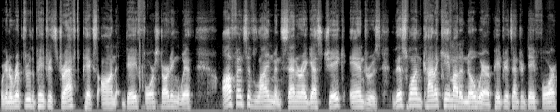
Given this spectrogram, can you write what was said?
We're going to rip through the Patriots draft picks on day four, starting with Offensive lineman, center, I guess, Jake Andrews. This one kind of came out of nowhere. Patriots entered day four,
